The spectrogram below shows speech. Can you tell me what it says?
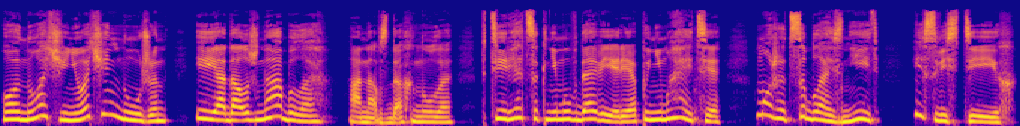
он очень-очень нужен, и я должна была она вздохнула. «Втереться к нему в доверие, понимаете? Может соблазнить и свести их».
